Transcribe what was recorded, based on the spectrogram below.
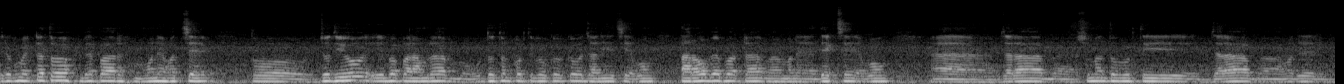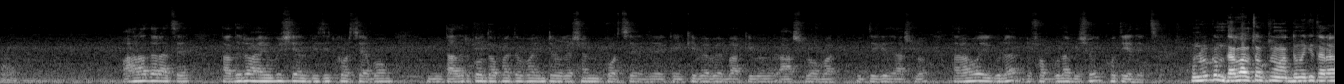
এরকম একটা তো ব্যাপার মনে হচ্ছে। তো যদিও এ ব্যাপার আমরা ঊর্ধ্বতন কর্তৃপক্ষকেও জানিয়েছি এবং তারাও ব্যাপারটা মানে দেখছে এবং যারা সীমান্তবর্তী যারা আমাদের পাহারাদার আছে তাদেরও হাই অফিসিয়াল ভিজিট করছে এবং তাদেরকেও দফায় দফায় ইন্টারোগেশন করছে যে কীভাবে বা কীভাবে আসলো বা দিকে আসলো। তারাও এইগুলা সবগুলা বিষয় খতিয়ে দেখছে। কোনো রকম দালাল চক্রের মাধ্যমে কি তারা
